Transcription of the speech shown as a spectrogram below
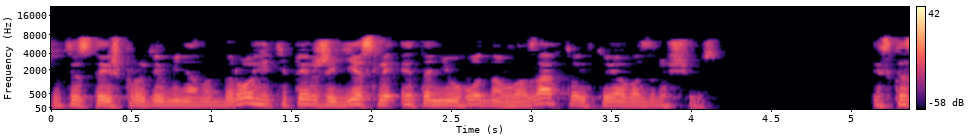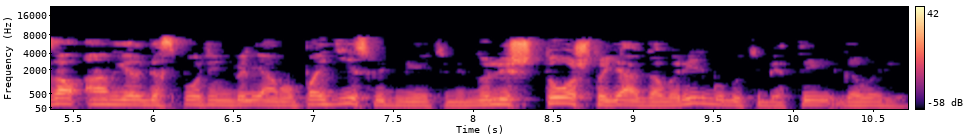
Что ты стоишь против меня на дороге, теперь же, если это не угодно в глазах твоих, то я возвращусь. И сказал ангел Господень Бельяму, пойди с людьми этими, но лишь то, что я говорить буду тебе, ты говори.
